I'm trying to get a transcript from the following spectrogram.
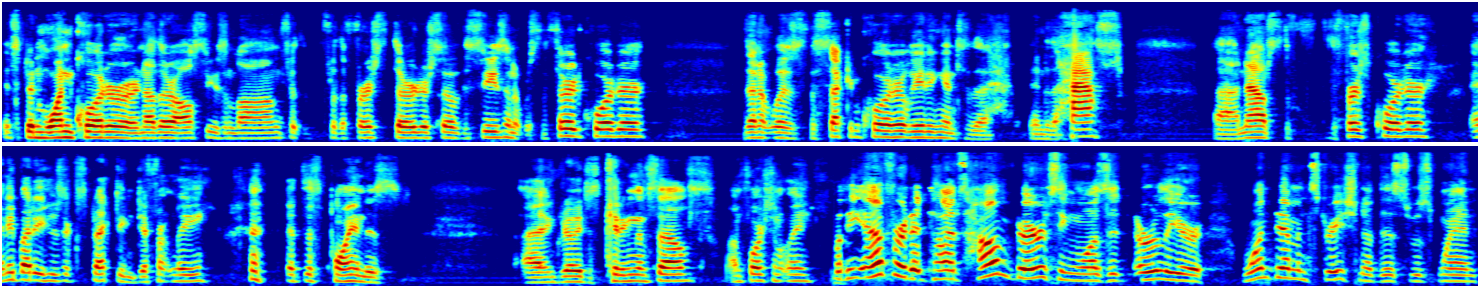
It's been one quarter or another all season long. For the, for the first third or so of the season, it was the third quarter. Then it was the second quarter leading into the into the half. Uh, now it's the, the first quarter. Anybody who's expecting differently at this point is, I think, really just kidding themselves. Unfortunately, But the effort at times, how embarrassing was it earlier? One demonstration of this was when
